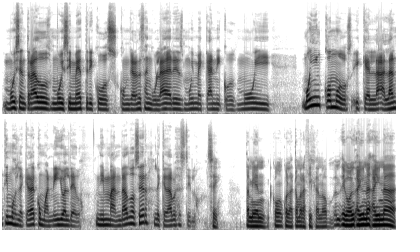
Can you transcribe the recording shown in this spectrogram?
muy centrados, muy simétricos, con grandes angulares, muy mecánicos, muy muy incómodos y que al Antimos le queda como anillo al dedo. Ni mandado a hacer le quedaba ese estilo. Sí también con, con, la cámara fija, ¿no? Digo, hay una, hay una,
